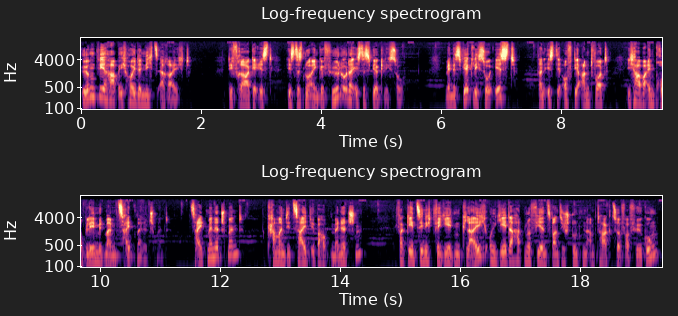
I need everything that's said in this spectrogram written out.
irgendwie habe ich heute nichts erreicht. Die Frage ist, ist es nur ein Gefühl oder ist es wirklich so? Wenn es wirklich so ist, dann ist oft die Antwort, ich habe ein Problem mit meinem Zeitmanagement. Zeitmanagement? Kann man die Zeit überhaupt managen? Vergeht sie nicht für jeden gleich und jeder hat nur 24 Stunden am Tag zur Verfügung?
